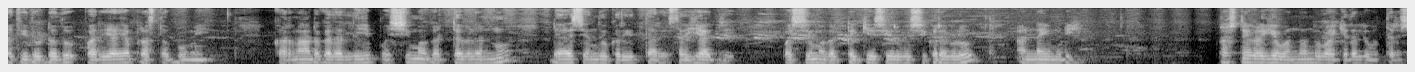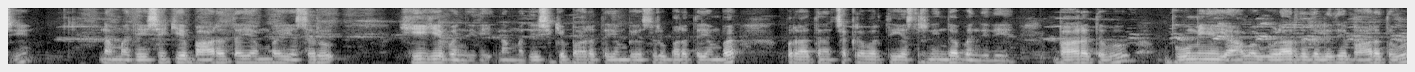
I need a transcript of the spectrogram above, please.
ಅತಿದೊಡ್ಡದು ಪರ್ಯಾಯ ಪ್ರಸ್ಥಭೂಮಿ. ಕರ್ನಾಟಕದಲ್ಲಿ ಪಶ್ಚಿಮ ಘಟ್ಟಗಳನ್ನು ಡ್ಯಾಶ್ ಎಂದು ಕರೆಯುತ್ತಾರೆ. ಸಹ್ಯಾದ್ರಿ ಪಶ್ಚಿಮ ಘಟ್ಟಕ್ಕೆ ಸೇರುವ ಶಿಖರಗಳು ಅಣ್ಣೈಮುಡಿ. ಪ್ರಶ್ನೆಗಳಿಗೆ ಒಂದೊಂದು ವಾಕ್ಯದಲ್ಲಿ ಉತ್ತರಿಸಿ. ನಮ್ಮ ದೇಶಕ್ಕೆ ಭಾರತ ಎಂಬ ಹೆಸರು ಹೀಗೆ ಬಂದಿದೆ? ನಮ್ಮ ದೇಶಕ್ಕೆ ಭಾರತ ಎಂಬ ಹೆಸರು ಭರತ ಎಂಬ ಪುರಾತನ ಚಕ್ರವರ್ತಿ ಹೆಸರಿನಿಂದ ಬಂದಿದೆ. ಭಾರತವು ಭೂಮಿಯ ಯಾವ ಗೋಳಾರ್ಧದಲ್ಲಿದೆ? ಭಾರತವು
